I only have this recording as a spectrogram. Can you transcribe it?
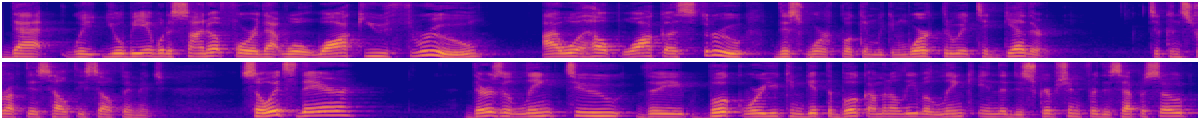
that we, you'll be able to sign up for that will walk you through. I will help walk us through this workbook and we can work through it together to construct this healthy self image. So it's there. There's a link to the book where you can get the book. I'm going to leave a link in the description for this episode.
